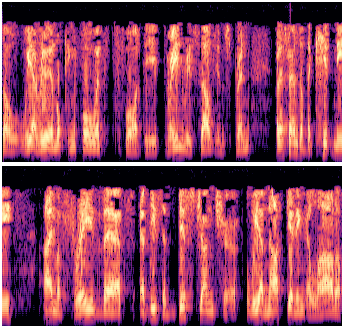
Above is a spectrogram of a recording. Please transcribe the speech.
So we are really looking forward for the brain result in sprint. But in terms of the kidney, I'm afraid that at least at this juncture, we are not getting a lot of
